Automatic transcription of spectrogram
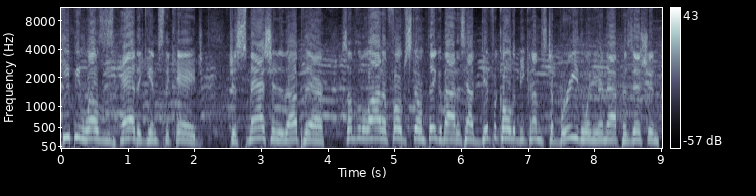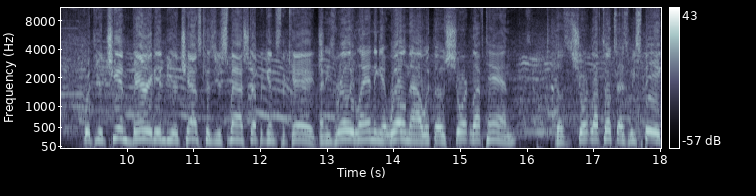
keeping Wells' head against the cage. Just smashing it up there. Something a lot of folks don't think about is how difficult it becomes to breathe when you're in that position with your chin buried into your chest because you're smashed up against the cage. and he's really landing at will now with those short left hand, those short left hooks as we speak,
